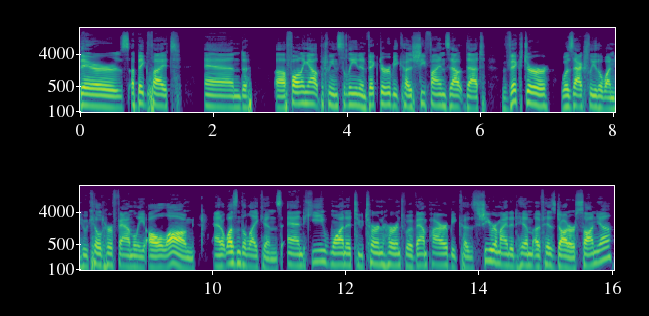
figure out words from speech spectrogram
there's a big fight and uh, falling out between Selene and Victor because she finds out that Victor was actually the one who killed her family all along, and it wasn't the Lycans. And he wanted to turn her into a vampire because she reminded him of his daughter Sonia.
